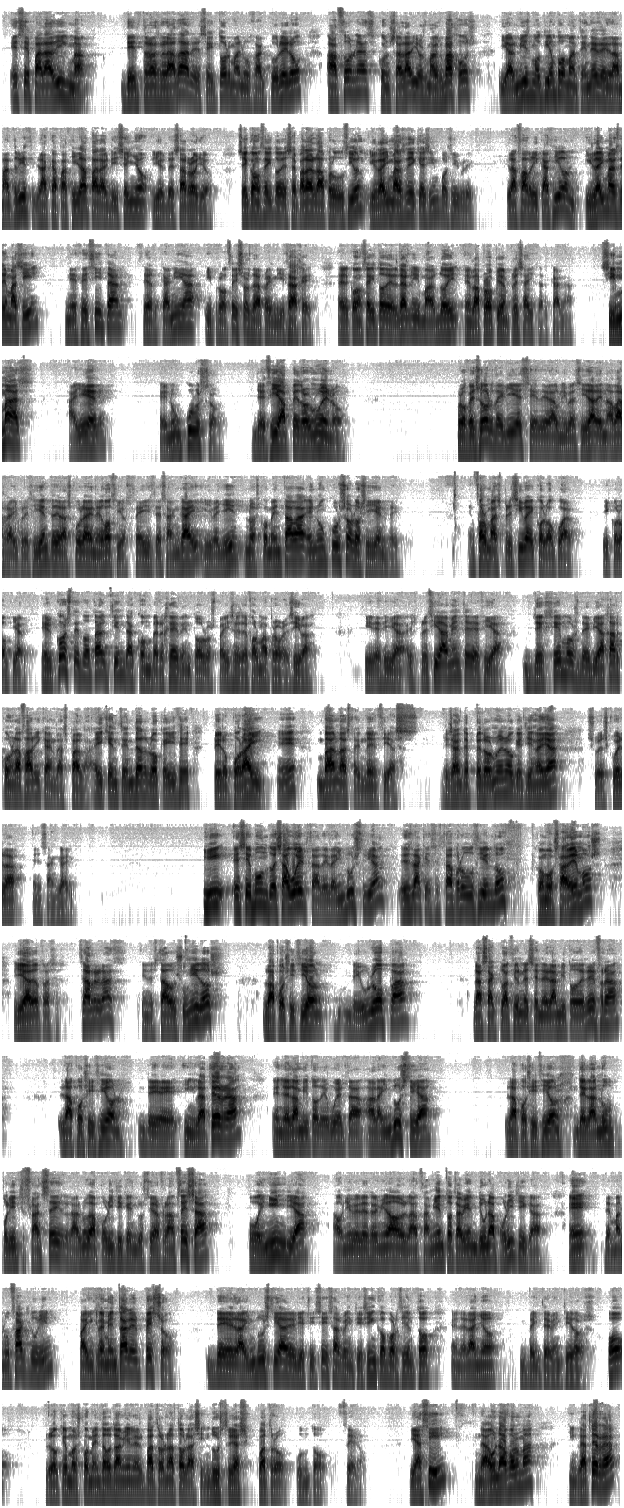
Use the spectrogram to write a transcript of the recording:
ese paradigma de trasladar el sector manufacturero a zonas con salarios más bajos y al mismo tiempo mantener en la matriz la capacidad para el diseño y el desarrollo. Ese concepto de separar la producción y la I D, que es imposible. La fabricación y la I D más I necesitan cercanía y procesos de aprendizaje el concepto del learning doing en la propia empresa y cercana. Sin más, ayer, en un curso, decía Pedro Nueno, profesor del IES de la Universidad de Navarra y presidente de la Escuela de Negocios CEIS de Shanghái y Beijing, nos comentaba en un curso lo siguiente, en forma expresiva y coloquial. Y coloquial. El coste total tiende a converger en todos los países de forma progresiva. Y decía, expresivamente decía, dejemos de viajar con la fábrica en la espalda. Hay que entender lo que dice, pero por ahí ¿eh? van las tendencias. Precisamente Pedro Nueno, que tiene allá su escuela en Shanghái. Y ese mundo, esa vuelta de la industria, es la que se está produciendo, como sabemos, ya de otras charlas, en Estados Unidos, la posición de Europa, las actuaciones en el ámbito del EFRA, la posición de Inglaterra, en el ámbito de vuelta a la industria, la posición de la, nueva política industrial francesa, o en India, a un nivel determinado, el lanzamiento también de una política eh, de manufacturing para incrementar el peso de la industria del 16 al 25% en el año 2022. O lo que hemos comentado también en el patronato, las industrias 4.0. Y así, de alguna forma, Inglaterra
